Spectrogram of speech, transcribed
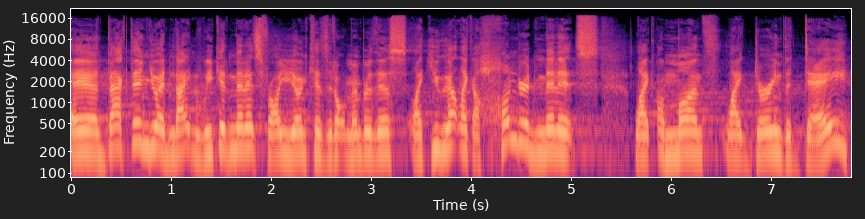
And back then, you had night and weekend minutes. For all you young kids that don't remember this, like you got like a 100 minutes like a month, like during the day,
